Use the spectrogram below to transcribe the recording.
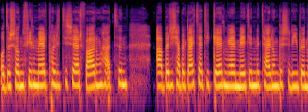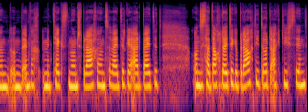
oder schon viel mehr politische Erfahrung hatten. Aber ich habe gleichzeitig gerne Medienmitteilungen geschrieben und, und einfach mit Texten und Sprache und so weiter gearbeitet. Und es hat auch Leute gebraucht, die dort aktiv sind.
